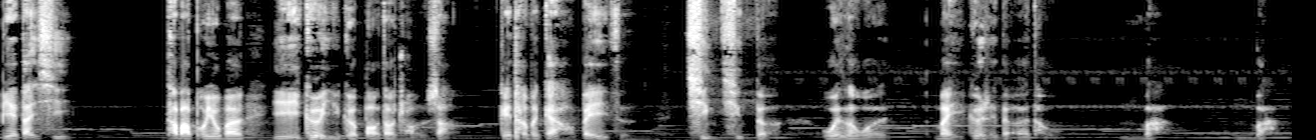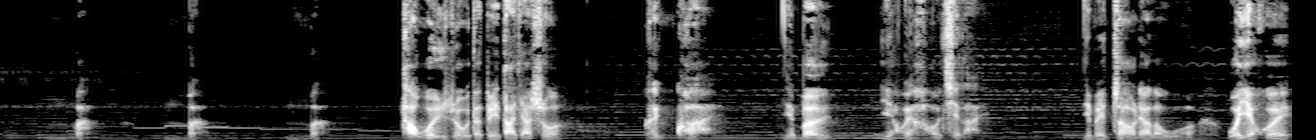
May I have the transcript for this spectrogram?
别担心。”他把朋友们一个一个抱到床上，给他们盖好被子，轻轻地吻了吻每个人的额头。嘛，嘛，嘛，嘛，嘛。他温柔地对大家说：“很快，你们也会好起来。你们照料了我，我也会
